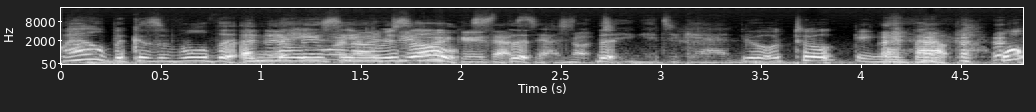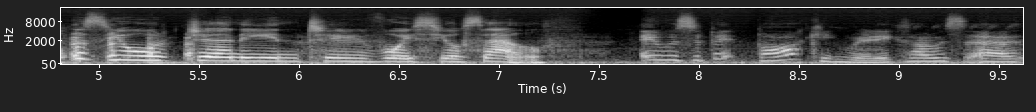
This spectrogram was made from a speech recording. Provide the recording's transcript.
Well, because of all the And amazing I do, results go, That's that, it, that doing it again. you're talking about. what was your journey into voice yourself? It was a bit barking really because I was uh,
